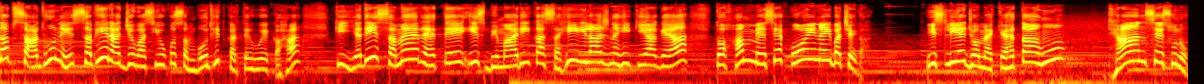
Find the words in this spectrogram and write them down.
तब साधु ने सभी राज्यवासियों को संबोधित करते हुए कहा कि यदि समय रहते इस बीमारी का सही इलाज नहीं किया गया तो हम में से कोई नहीं बचेगा। इसलिए जो मैं कहता हूँ, ध्यान से सुनो।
